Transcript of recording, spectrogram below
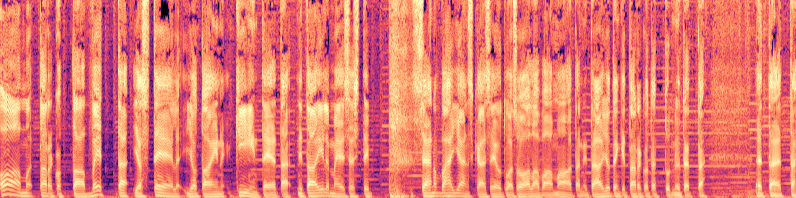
aam tarkoittaa vettä ja steel jotain kiinteetä, niin tämä ilmeisesti, pff, sehän on vähän jänskää seutua, se on alavaa maata, niin tämä on jotenkin tarkoitettu nyt, että, että, että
